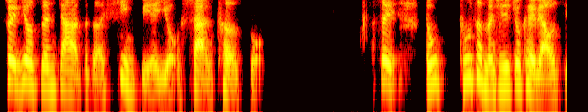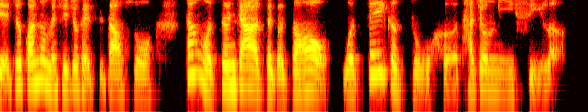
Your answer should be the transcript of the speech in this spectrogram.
所以又增加了这个性别友善厕所。所以读读者们其实就可以了解，就观众们其实就可以知道说，当我增加了这个之后，我这个组合它就 miss 了。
